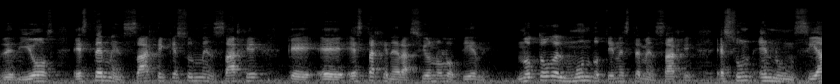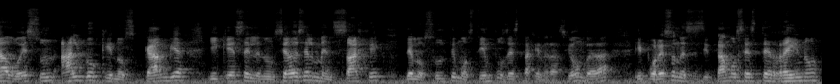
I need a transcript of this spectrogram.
de Dios, este mensaje que es un mensaje que eh, esta generación no lo tiene. No todo el mundo tiene este mensaje. Es un enunciado, es un algo que nos cambia y que es el enunciado, es el mensaje de los últimos tiempos de esta generación, ¿verdad? Y por eso necesitamos este reino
